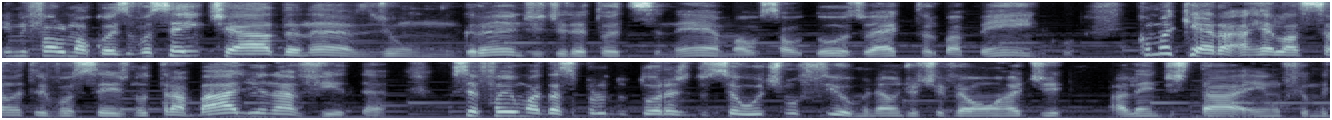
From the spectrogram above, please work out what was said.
E me fala uma coisa, você é enteada, né, de um grande diretor de cinema, o saudoso Hector Babenco. Como é que era a relação entre vocês no trabalho e na vida? Você foi uma das produtoras do seu último filme, né, onde eu tive a honra de, além de estar em um filme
